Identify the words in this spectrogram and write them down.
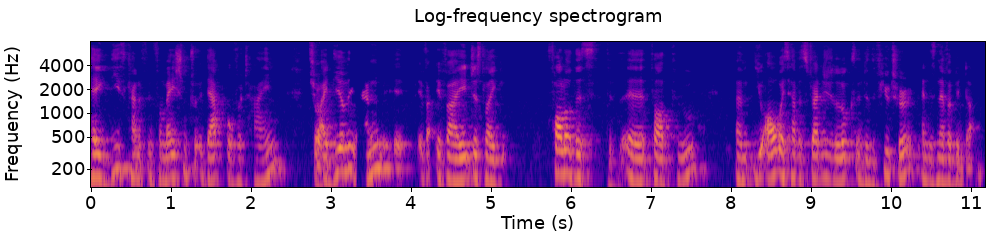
take these kind of information to adapt over time. So sure. ideally, then, if, if I just like follow this uh, thought through, um, you always have a strategy that looks into the future and has never been done.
